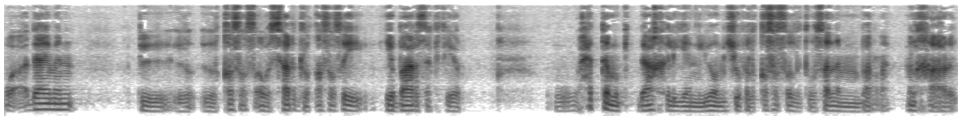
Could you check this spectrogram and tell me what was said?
ودائما القصص أو السرد القصصي هي كثير. وحتى ممكن داخليا اليوم نشوف القصص اللي توصلنا من برا من الخارج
